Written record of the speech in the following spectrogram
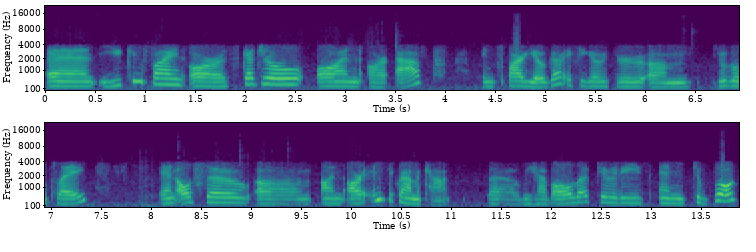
And you can find our schedule on our app, Inspire Yoga, if you go through um, Google Play, and also um, on our Instagram account. Uh, we have all the activities, and to book,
